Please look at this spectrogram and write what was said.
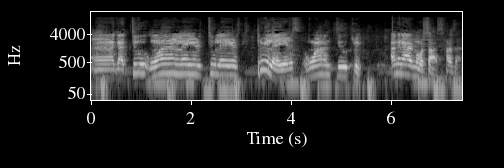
uh, I got two, one layer, two layers, three layers, one, two, three. I'm gonna add more sauce. How's that?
